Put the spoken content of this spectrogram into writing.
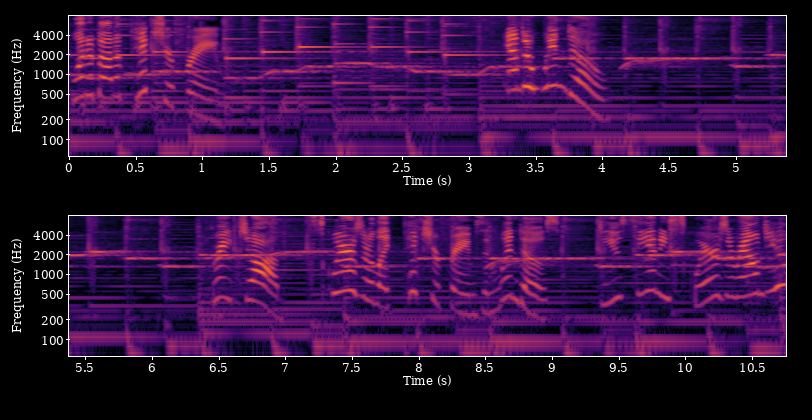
What about a picture frame? And a window! Great job! Squares are like picture frames and windows. Do you see any squares around you?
